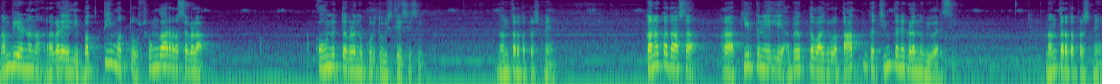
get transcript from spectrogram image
ನಂಬಿಯಣ್ಣನ ರಗಳೆಯಲ್ಲಿ ಭಕ್ತಿ ಮತ್ತು ಶೃಂಗಾರ ರಸಗಳ ಔನ್ನತ್ಯಗಳನ್ನು ಕುರಿತು ವಿಶ್ಲೇಷಿಸಿ. ನಂತರದ ಪ್ರಶ್ನೆ ಕನಕದಾಸರ ಕೀರ್ತನೆಯಲ್ಲಿ ಅಭಿವ್ಯಕ್ತವಾಗಿರುವ ತಾತ್ವಿಕ ಚಿಂತನೆಗಳನ್ನು ವಿವರಿಸಿ. ನಂತರದ ಪ್ರಶ್ನೆ,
